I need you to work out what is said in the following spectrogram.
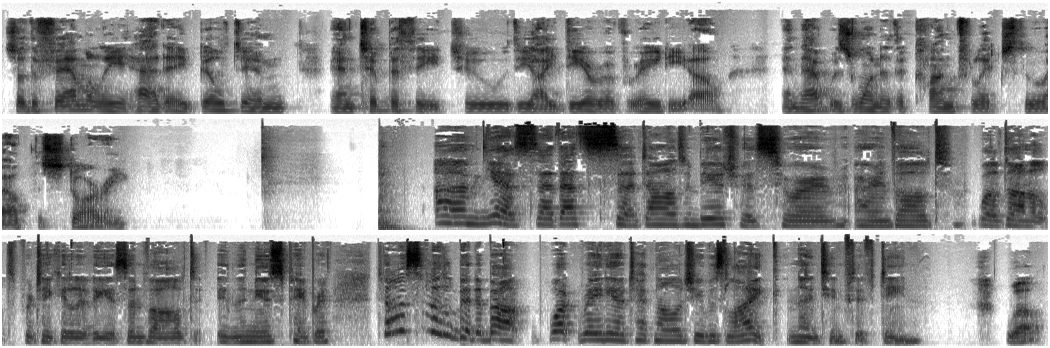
So the family had a built in antipathy to the idea of radio. And that was one of the conflicts throughout the story. Um, yes, uh, that's uh, Donald and Beatrice who are, are involved. Well, Donald particularly is involved in the newspaper. Tell us a little bit about what radio technology was like in 1915. Well,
